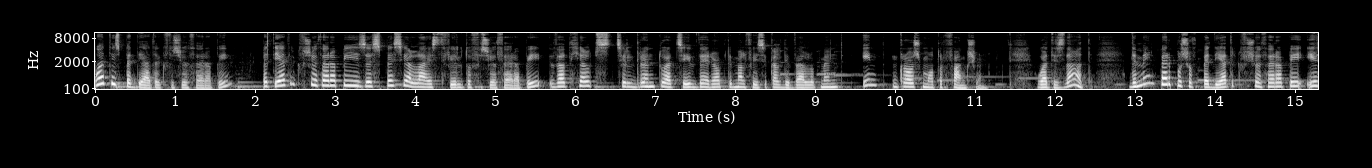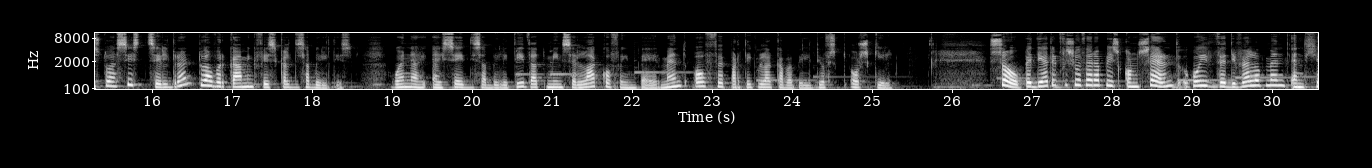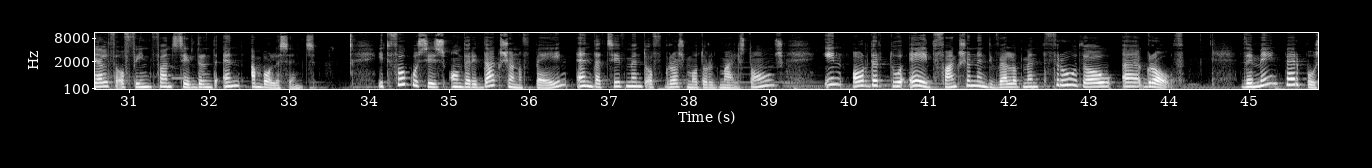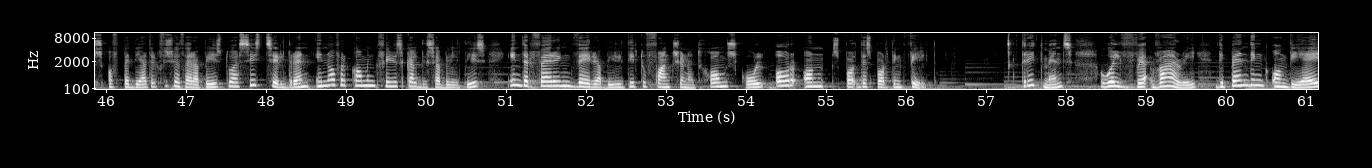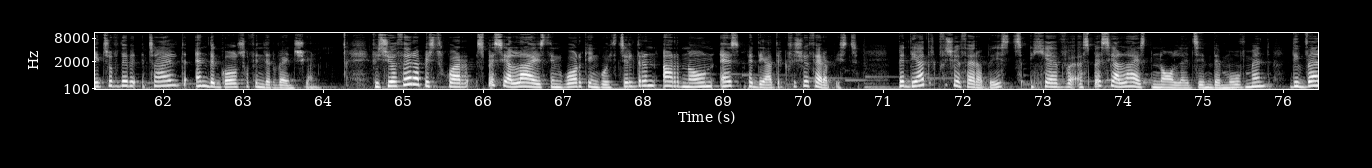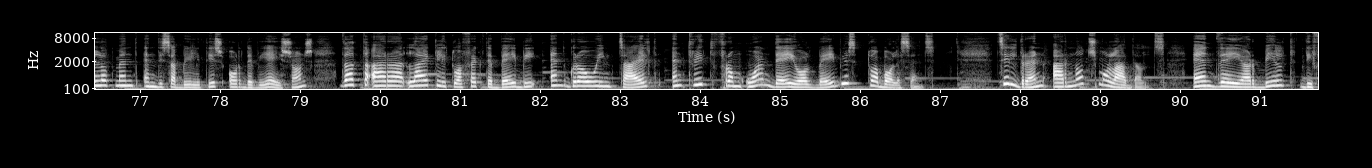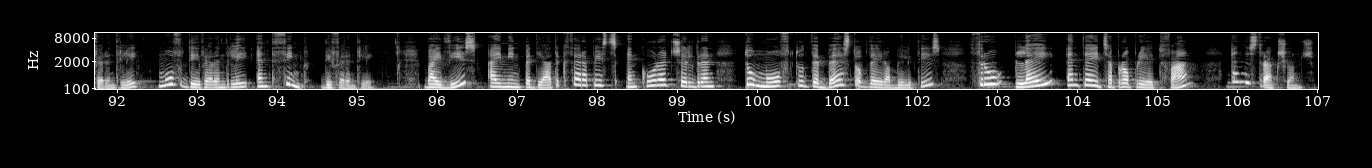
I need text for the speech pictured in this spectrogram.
What is pediatric physiotherapy? Pediatric physiotherapy is a specialized field of physiotherapy that helps children to achieve their optimal physical development in gross motor function. What is that? The main purpose of pediatric physiotherapy is to assist children to overcoming physical disabilities. When I, I, say disability, that means a lack of impairment of a particular capability of, or skill. So, pediatric physiotherapy is concerned with the development and health of infants, children, and adolescents. It focuses on the reduction of pain and achievement of gross motor milestones in order to aid function and development through though, uh, growth. The main purpose of pediatric physiotherapy is to assist children in overcoming physical disabilities interfering their ability to function at home, school, or on the sporting field. Treatments will vary depending on the age of the child and the goals of intervention. Physiotherapists who are specialized in working with children are known as pediatric physiotherapists. Pediatric physiotherapists have specialized knowledge in the movement, development, and disabilities or deviations that are uh, likely to affect a baby and growing child and treat from one day old babies to adolescents. Children are not small adults and they are built differently, move differently, and think differently. By this, I mean pediatric therapists encourage children to move to the best of their abilities through play and age appropriate fun and distractions.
